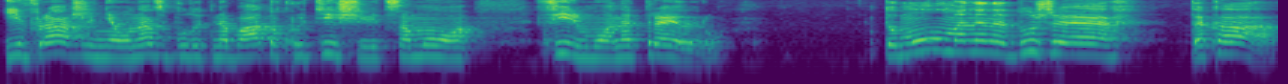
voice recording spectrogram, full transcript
і враження у нас будуть набагато крутіші від самого фільму, а не трейлеру. Тому у мене не дуже така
